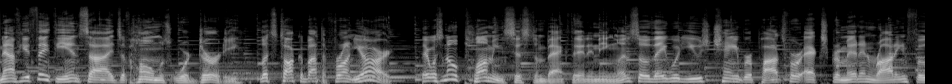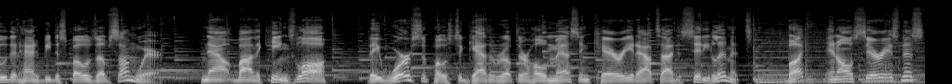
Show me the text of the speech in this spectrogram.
Now, if you think the insides of homes were dirty, let's talk about the front yard. There was no plumbing system back then in England, so they would use chamber pots for excrement and rotting food that had to be disposed of somewhere. Now, by the king's law, they were supposed to gather up their whole mess and carry it outside the city limits. But, in all seriousness,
